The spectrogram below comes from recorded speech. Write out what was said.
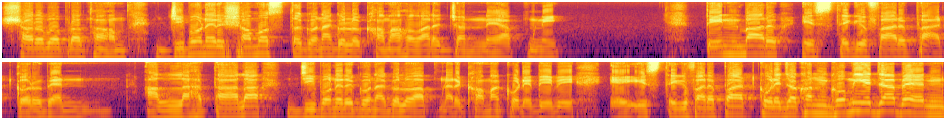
সর্বপ্রথম জীবনের সমস্ত গোনাগুলো ক্ষমা হওয়ার জন্যে আপনি তিনবার ইস্তেগফার পাঠ করবেন। আল্লাহ তাআলা জীবনের গোনাগুলো আপনার ক্ষমা করে দেবে। এই ইস্তেগফার পাঠ করে যখন ঘুমিয়ে যাবেন,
